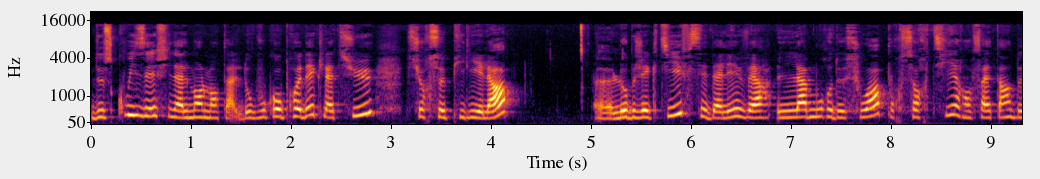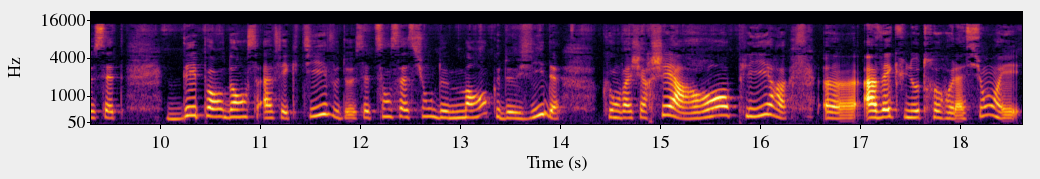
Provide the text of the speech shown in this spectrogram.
de squeezer finalement le mental. Donc vous comprenez que là-dessus, sur ce pilier-là, euh, l'objectif, c'est d'aller vers l'amour de soi pour sortir en fait hein, de cette dépendance affective, de cette sensation de manque, de vide qu'on va chercher à remplir euh, avec une autre relation et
